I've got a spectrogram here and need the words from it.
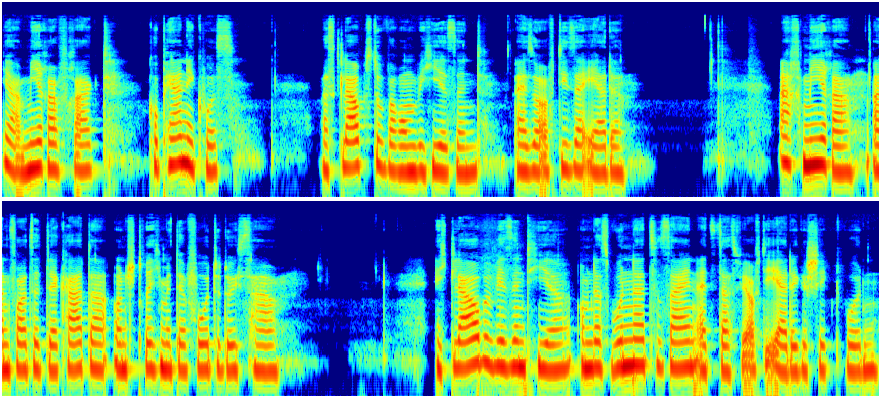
ja, Mira fragt Kopernikus, was glaubst du, warum wir hier sind, also auf dieser Erde? Ach, Mira, antwortet der Kater und strich mit der Pfote durchs Haar. Ich glaube, wir sind hier, um das Wunder zu sein, als dass wir auf die Erde geschickt wurden.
